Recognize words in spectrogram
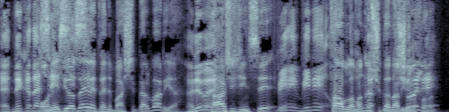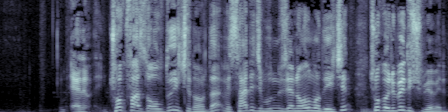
e, ne kadar O ne seksisin. diyordu evet hani başlıklar var ya. Öyle mi? Karşı cinsi Beni beni Tavlamanın o- o- şu kadar yolu falan. Yani çok fazla olduğu için orada ve sadece bunun üzerine olmadığı için çok önüme düşmüyor benim.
